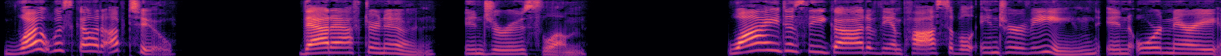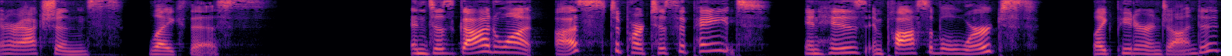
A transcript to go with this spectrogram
What was God up to that afternoon in Jerusalem? Why does the God of the impossible intervene in ordinary interactions like this? And does God want us to participate in his impossible works like Peter and John did?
